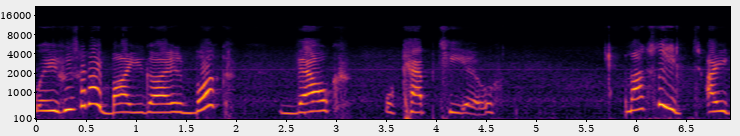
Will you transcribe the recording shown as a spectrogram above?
Wait, who's gonna I buy you guys? Buck, Valk, or Captio? I'm actually, I,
